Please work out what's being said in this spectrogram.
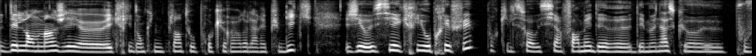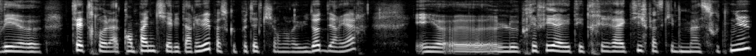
dès le lendemain, j'ai euh, écrit donc une plainte au procureur de la République. J'ai aussi écrit au préfet pour qu'il soit aussi informé de- des menaces que euh, pouvait euh, être la campagne qui allait arriver, parce que peut-être qu'il y en aurait eu d'autres derrière. Et euh, le préfet a été très réactif parce qu'il m'a soutenu.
